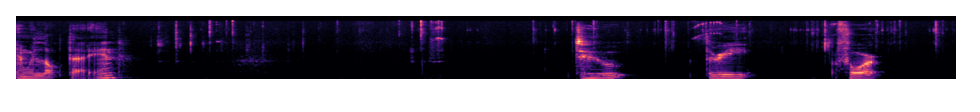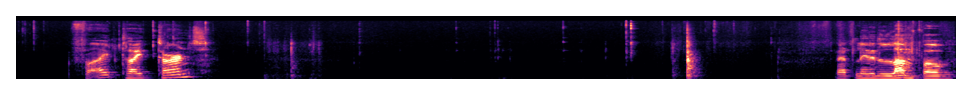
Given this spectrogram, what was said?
And we lock that in. Two, three, four, five tight turns. That little lump of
